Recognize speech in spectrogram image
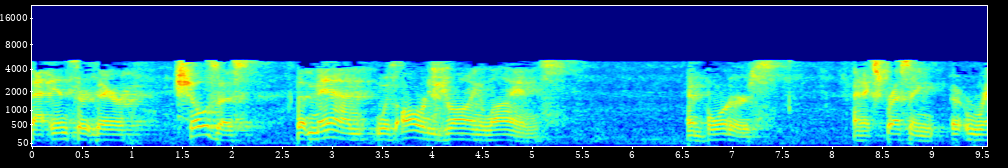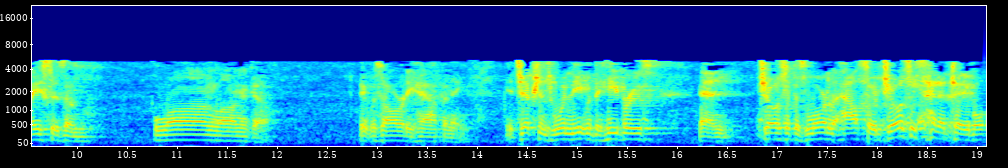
That insert there shows us that man was already drawing lines and borders and expressing racism long, long ago. It was already happening. The Egyptians wouldn't eat with the Hebrews, and Joseph is Lord of the house. So Joseph's at a table,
